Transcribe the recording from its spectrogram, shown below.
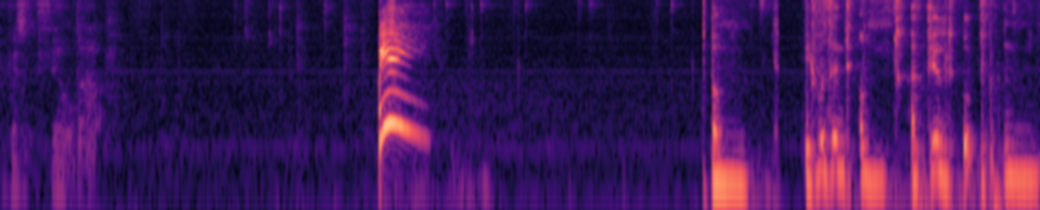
It wasn't filled up. Whee! Um, It wasn't, um, filled up. Mm.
